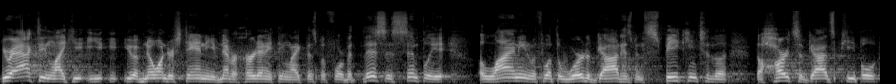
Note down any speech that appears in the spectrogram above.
You're acting like you, you, you, have no understanding, you've never heard anything like this before, but this is simply aligning with what the Word of God has been speaking to the, the hearts of God's people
